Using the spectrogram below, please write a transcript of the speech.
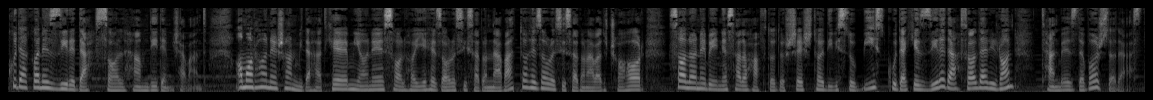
کودکان زیر ده سال هم دیده می شوند. آمارها نشان می دهد که میان سالهای 1390 تا 1394 سالانه بین 176 تا 220 کودک زیر ده سال در ایران تن به ازدواج داده است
